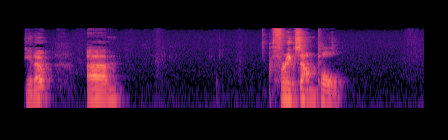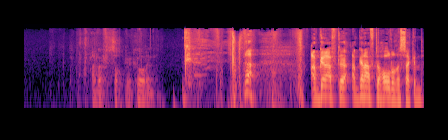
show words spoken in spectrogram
You know. Um, for example, I'm going to stop recording. I'm gonna have to. I'm gonna have to hold on a second.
